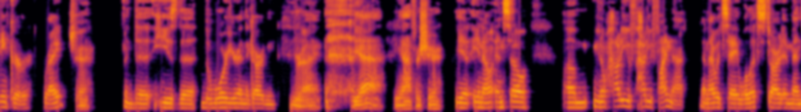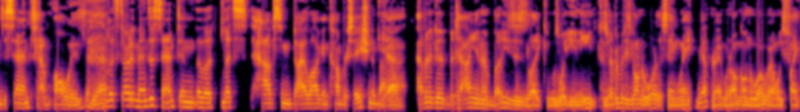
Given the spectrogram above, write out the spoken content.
thinker, right? sure, And the he is the the warrior in the garden. right, yeah, yeah, for sure. yeah, you know, and so um, you know, how do you how do you find that? And I would say, well, let's start at Men's Ascent. I'm always, yeah, let's start at Men's Ascent and let, let's have some dialogue and conversation about yeah. it. Having a good battalion of buddies is like it was what you need because everybody's going to war the same way, Yep. right? We're all going to war. We're always fight.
